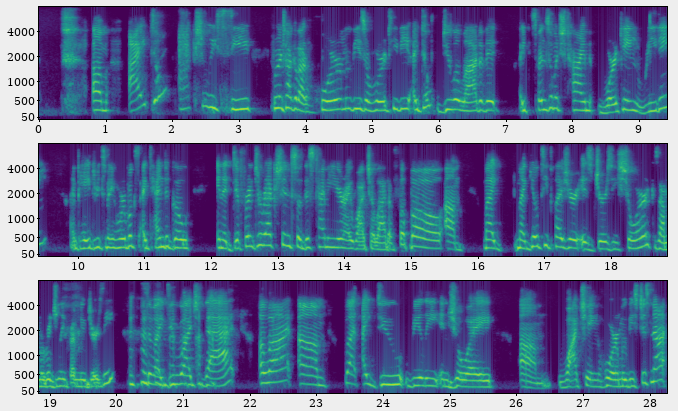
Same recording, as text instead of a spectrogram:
um, I don't actually see we're going to talk about horror movies or horror TV, I don't do a lot of it. I spend so much time working, reading. I'm paid to read so many horror books. I tend to go in a different direction. So this time of year, I watch a lot of football. Um, my my guilty pleasure is Jersey Shore because I'm originally from New Jersey, so I do watch that a lot. Um, but I do really enjoy um, watching horror movies, just not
